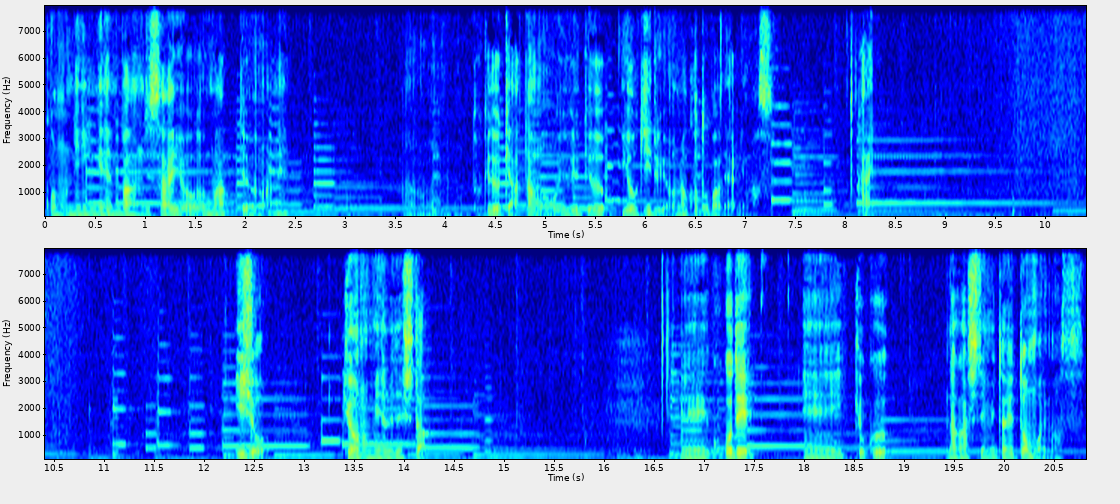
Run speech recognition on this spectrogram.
この人間万事採用馬っていうのはねあの時々頭をよぎるような言葉であります。はい以上今日のメールでした。えー、ここで、えー、1曲流してみたいと思います。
